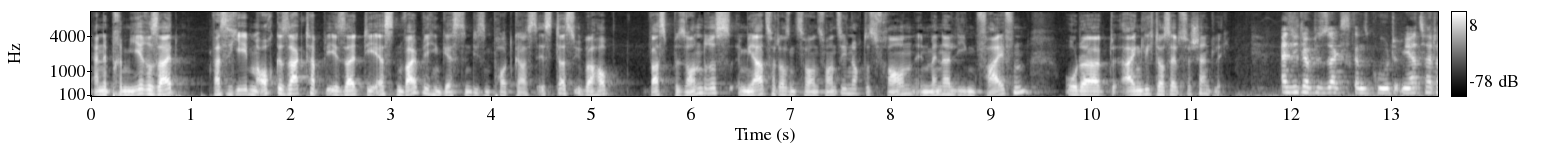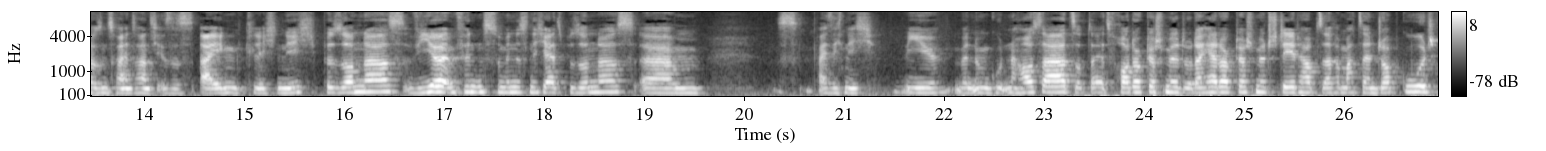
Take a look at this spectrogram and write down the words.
eine Premiere seid. Was ich eben auch gesagt habe, ihr seid die ersten weiblichen Gäste in diesem Podcast. Ist das überhaupt was Besonderes im Jahr 2022 noch, dass Frauen in Männerligen pfeifen oder eigentlich doch selbstverständlich? Also ich glaube, du sagst es ganz gut. Im Jahr 2022 ist es eigentlich nicht besonders. Wir empfinden es zumindest nicht als besonders. Ähm, das weiß ich nicht, wie mit einem guten Hausarzt, ob da jetzt Frau Dr. Schmidt oder Herr Dr. Schmidt steht, Hauptsache macht seinen Job gut.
